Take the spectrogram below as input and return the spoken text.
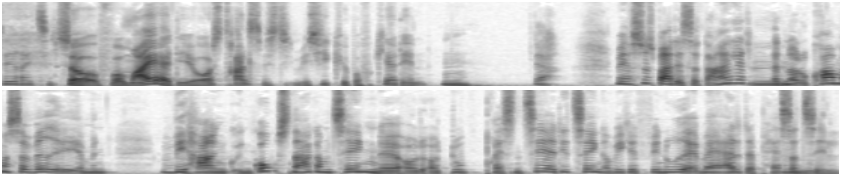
Det er rigtigt. Så for mig er det jo også træls, hvis, hvis I køber forkert ind. Mm. Ja, men jeg synes bare, det er så dejligt, mm. at når du kommer, så ved jeg, jamen, vi har en, en god snak om tingene, og, og du præsenterer de ting, og vi kan finde ud af, hvad er det, der passer mm. til,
